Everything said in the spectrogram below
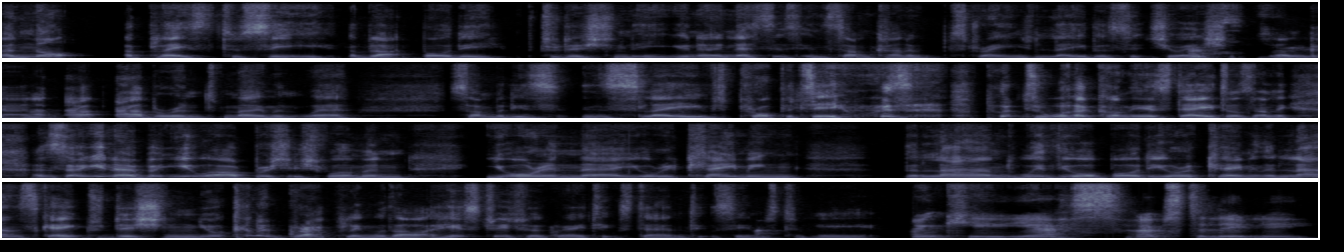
are not a place to see a black body traditionally, you know, unless it's in some kind of strange labor situation, Absolutely. some kind of aberrant moment where somebody's enslaved property was put to work on the estate or something. And so, you know, but you are a British woman, you're in there, you're reclaiming the land with your body, you're reclaiming the landscape tradition, you're kind of grappling with art history to a great extent, it seems to me. Thank you. Yes, absolutely.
